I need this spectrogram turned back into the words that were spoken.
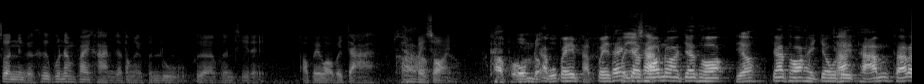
ส่วนหนึ่งก็คือผู้นำฝ่ายค้านก็ต้องให้เพิ่นรู้เพื่อเพิ่นสิได้เอาไปบอกไปจาครับ ไปซอย ครับผผมมเดี๋ยวกลับอุ๊บไปครับ ไปทั้งพระจะยาทชาอนอกจะทอเดี๋ยว จะทอให้เจ้าจ้ะได้ถามสาร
